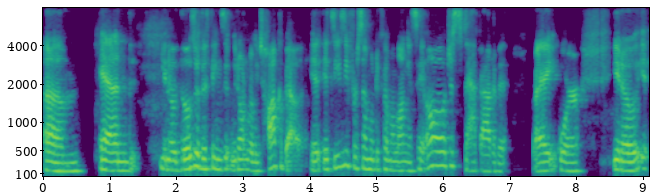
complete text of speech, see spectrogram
Um, and you know those are the things that we don't really talk about. It, it's easy for someone to come along and say oh just snap out of it right? Or you know it,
